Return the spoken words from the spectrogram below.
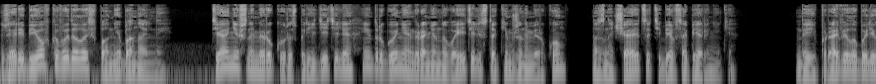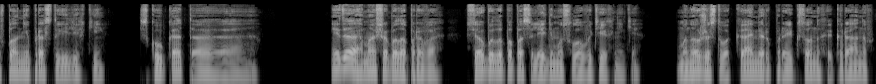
Жеребьевка выдалась вполне банальной. Тянешь номерок у распорядителя, и другой неограненный воитель с таким же номерком назначается тебе в сопернике. Да и правила были вполне простые и легки. Скукота. И да, Маша была права. Все было по последнему слову техники. Множество камер, проекционных экранов,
